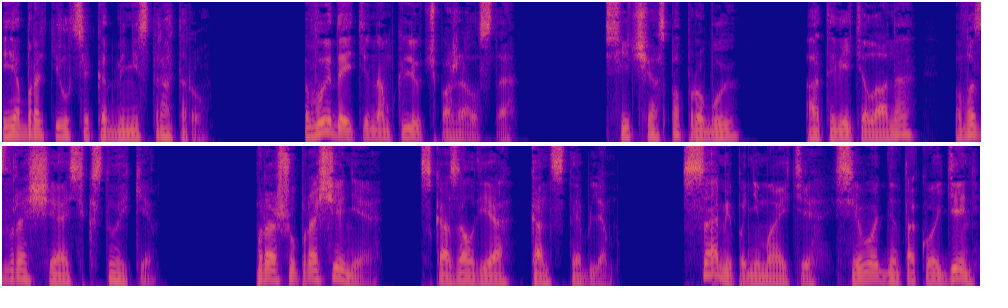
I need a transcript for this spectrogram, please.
и обратился к администратору. «Выдайте нам ключ, пожалуйста». «Сейчас попробую», — ответила она, возвращаясь к стойке. «Прошу прощения», — сказал я констеблям. «Сами понимаете, сегодня такой день».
